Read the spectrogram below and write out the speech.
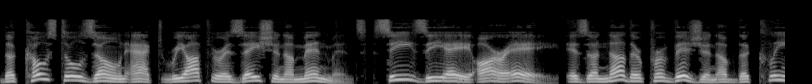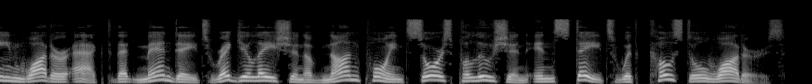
The Coastal Zone Act Reauthorization Amendments. CZARA is another provision of the Clean Water Act that mandates regulation of non-point source pollution in states with coastal waters.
